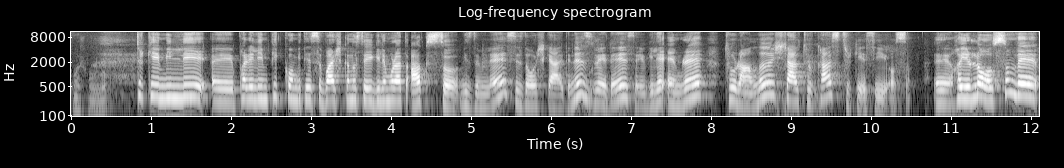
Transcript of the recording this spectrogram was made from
Hoş bulduk. Türkiye Milli e, Paralimpik Komitesi Başkanı sevgili Murat Aksu bizimle. Siz de hoş geldiniz ve de sevgili Emre Turanlı Shell Turkas Türkiye CEO'su. E, hayırlı olsun ve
